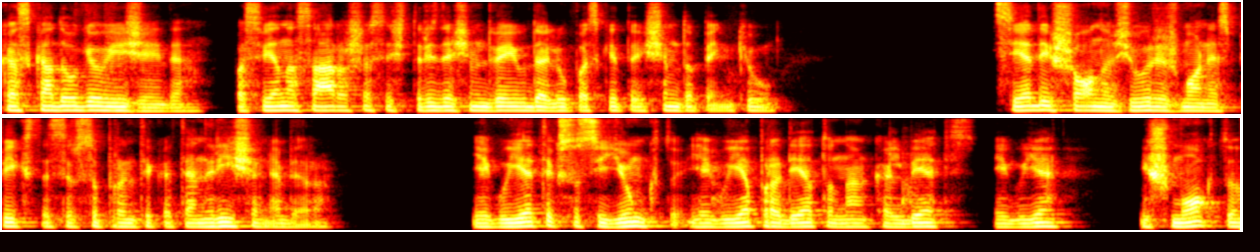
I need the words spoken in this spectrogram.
kas ką daugiau įžeidė. Pas vieną sąrašas iš 32 dalių, pas kitą iš 105. Sėdai iš šono, žiūri, žmonės pykstas ir supranti, kad ten ryšio nebėra. Jeigu jie tik susijungtų, jeigu jie pradėtų, na, kalbėtis, jeigu jie išmoktų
